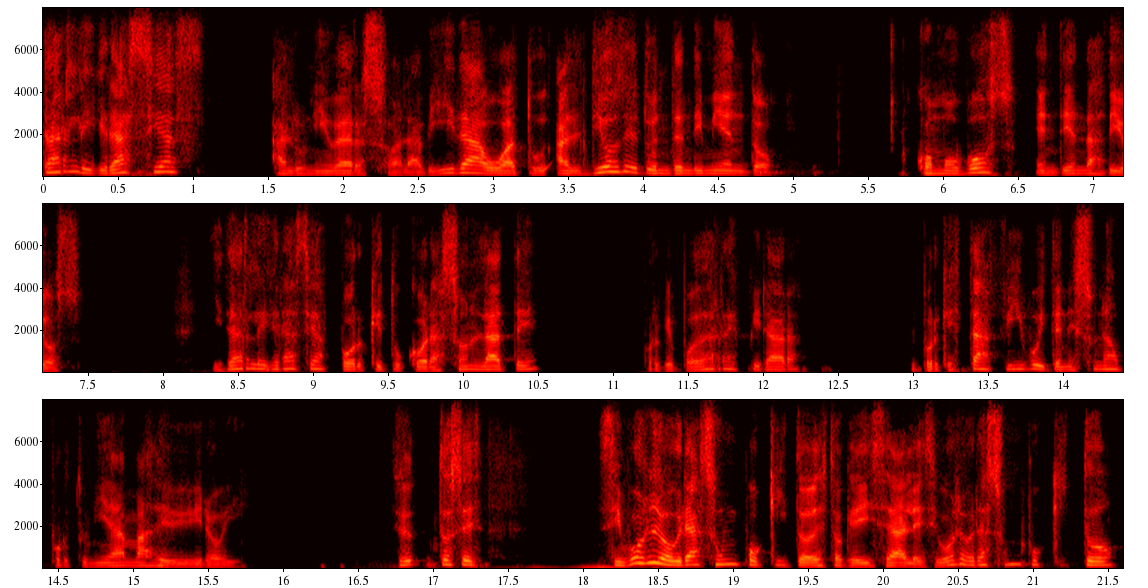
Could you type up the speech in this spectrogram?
darle gracias al universo, a la vida o a tu, al Dios de tu entendimiento, como vos entiendas Dios. Y darle gracias porque tu corazón late, porque podés respirar y porque estás vivo y tenés una oportunidad más de vivir hoy. Entonces, si vos lográs un poquito de esto que dice Ale, si vos lográs un poquito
